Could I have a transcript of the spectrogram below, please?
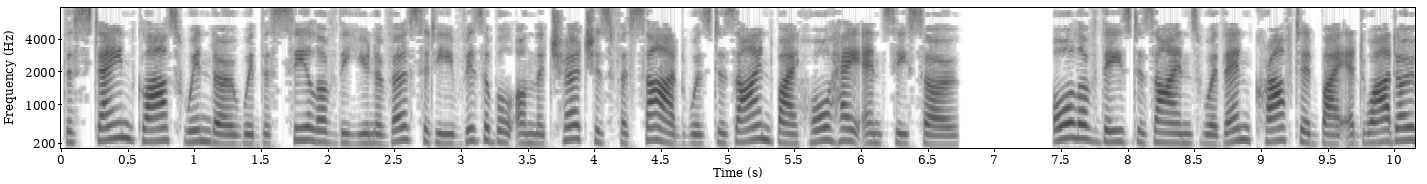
The stained glass window with the seal of the university visible on the church's facade was designed by Jorge Enciso. All of these designs were then crafted by Eduardo.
